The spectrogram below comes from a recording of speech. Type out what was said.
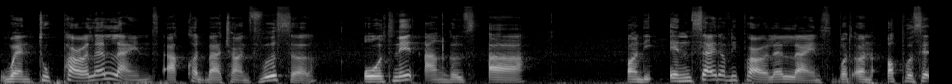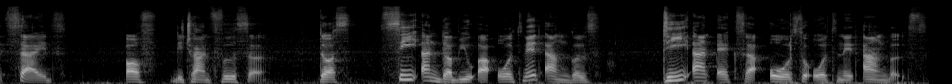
When two parallel lines are cut by a transversal, alternate angles are on the inside of the parallel lines but on opposite sides of the transversal. Thus, C and W are alternate angles, D and X are also alternate angles.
